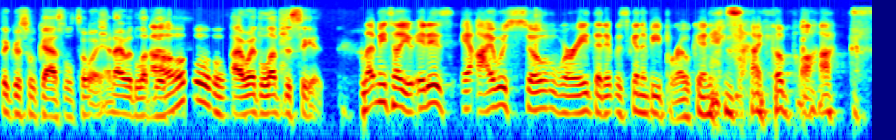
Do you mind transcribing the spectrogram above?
the Crystal Castle toy, and I would love to. Oh. I would love to see it. Let me tell you, it is. I was so worried that it was going to be broken inside the box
